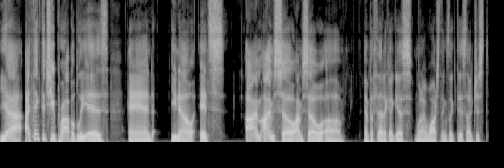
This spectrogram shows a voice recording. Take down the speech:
Yeah, I think that she probably is, and you know, it's I'm I'm so I'm so uh, empathetic. I guess when I watch things like this, I just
